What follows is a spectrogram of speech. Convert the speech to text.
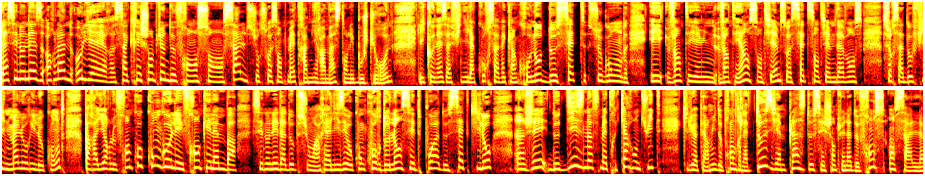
La Sénonaise Orlane Ollière, sacrée championne de France en salle sur 60 mètres à Miramas dans les Bouches-du-Rhône. L'Iconaise a fini la course avec un chrono de 7 secondes et 21, 21 centièmes, soit 7 centièmes d'avance sur sa dauphine Mallory Lecomte. Par ailleurs, le franco-congolais Franck Elemba, sénonais d'adoption, a réalisé au concours de lancer de poids de 7 kilos un jet de 19 mètres 48 qui lui a permis de prendre la deuxième place de ces championnats de France en salle.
